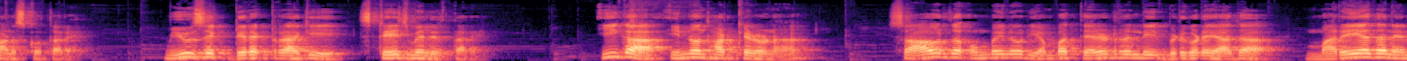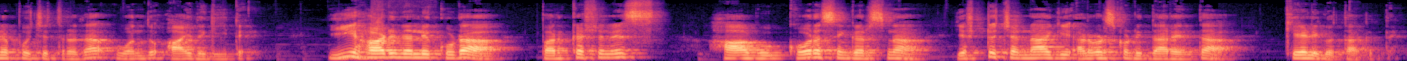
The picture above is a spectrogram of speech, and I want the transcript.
ಕಾಣಿಸ್ಕೋತಾರೆ. ಮ್ಯೂಸಿಕ್ ಡಿರೆಕ್ಟರ್ ಆಗಿ ಸ್ಟೇಜ್ ಮೇಲಿರ್ತಾರೆ ಈಗ ಇನ್ನೊಂದು ಹಾಡು ಕೇಳೋಣ. ಸಾವಿರದ ಒಂಬೈನೂರ ಎಂಬತ್ತೆರಡರಲ್ಲಿ ಬಿಡುಗಡೆಯಾದ ಮರೆಯದ ನೆನಪು ಚಿತ್ರದ ಒಂದು ಆಯ್ದ ಗೀತೆ. ಈ ಹಾಡಿನಲ್ಲಿ ಕೂಡ ಪರ್ಕಷನಿಸ್ಟ್ ಹಾಗೂ ಕೋರ ಸಿಂಗರ್ಸ್ನ ಎಷ್ಟು ಚೆನ್ನಾಗಿ ಅಳವಡಿಸ್ಕೊಂಡಿದ್ದಾರೆ ಅಂತ ಕೇಳಿ ಗೊತ್ತಾಗುತ್ತೆ.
